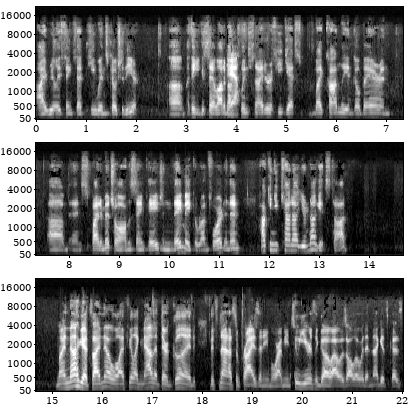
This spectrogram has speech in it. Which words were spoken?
I really think that he wins Coach of the Year. Um, I think you could say a lot about Yeah. Quin Snyder if he gets Mike Conley and Gobert and um, and Spida Mitchell on the same page and they make a run for it. And then how can you count out your Nuggets, Todd? My Nuggets, I know. Well, I feel like now that they're good, it's not a surprise anymore. I mean, two years ago, I was all over the Nuggets because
